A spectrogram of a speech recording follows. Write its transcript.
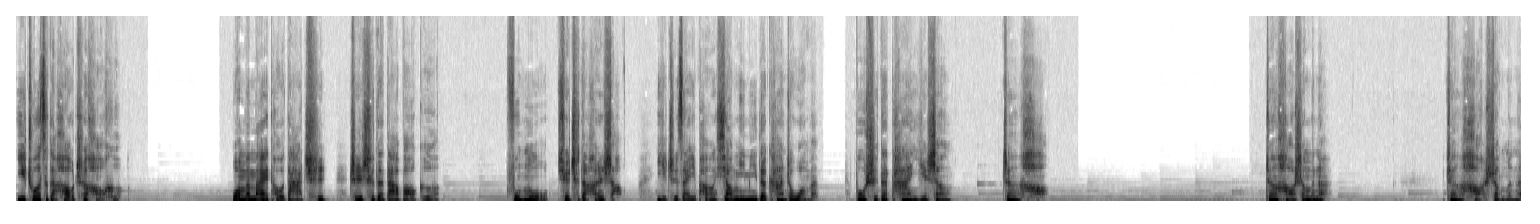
一桌子的好吃好喝。我们埋头大吃，直吃的打饱嗝，父母却吃的很少，一直在一旁笑眯眯的看着我们，不时的叹一声。真好，真好什么呢？真好什么呢？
